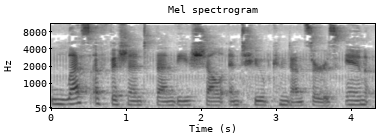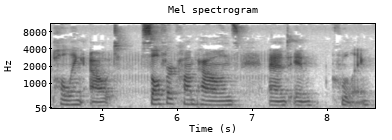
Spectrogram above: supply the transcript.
less efficient than the shell and tube condensers in pulling out sulfur compounds and in cooling,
